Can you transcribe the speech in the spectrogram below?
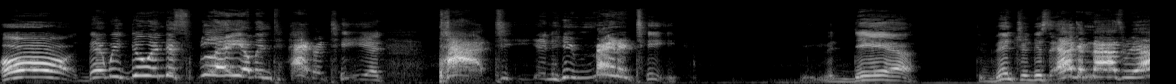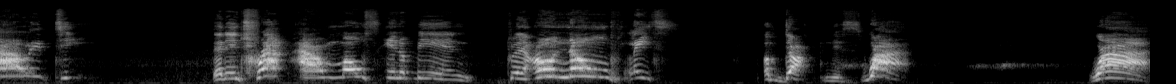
all that we do in display of integrity and piety and humanity, we even dare to venture this agonized reality that entrap our most inner being to an unknown place of darkness. Why? Why?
